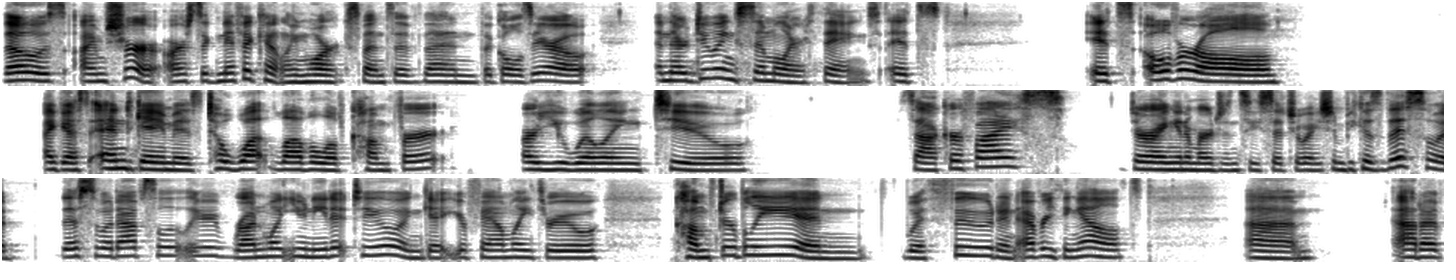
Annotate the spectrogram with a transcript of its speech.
those, I'm sure, are significantly more expensive than the Goal Zero, and they're doing similar things. It's its overall I guess end game is to what level of comfort are you willing to sacrifice during an emergency situation because this would this would absolutely run what you need it to and get your family through comfortably and with food and everything else um, at a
